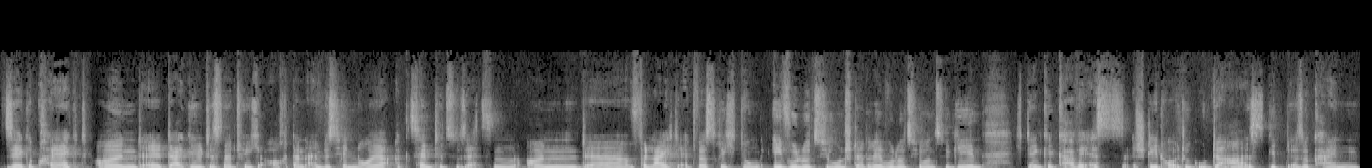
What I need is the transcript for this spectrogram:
sehr geprägt. Und äh, da gilt es natürlich auch dann ein bisschen neue Akzente zu setzen und äh, vielleicht etwas Richtung Evolution statt Revolution zu gehen. Ich denke, KWS steht heute gut da. Es gibt also keinen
